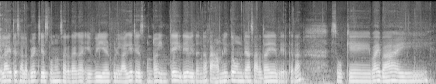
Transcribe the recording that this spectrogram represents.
ఎలా అయితే సెలబ్రేట్ చేసుకున్నాం సరదాగా ఎవ్రీ ఇయర్ కూడా ఇలాగే చేసుకుంటాం. ఇంతే ఇదే విధంగా ఫ్యామిలీతో ఉండే ఆ సరదాయే వేరు కదా. So okay bye bye.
